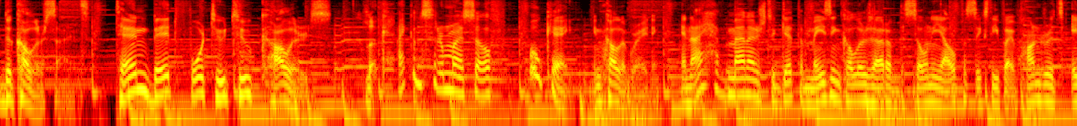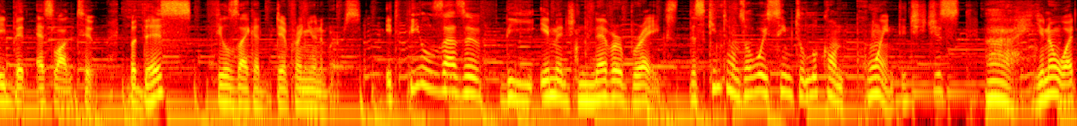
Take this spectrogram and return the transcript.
the color science. 10-bit 422 colors. Look, I consider myself okay in color grading, and I have managed to get amazing colors out of the Sony Alpha 6500's 8-bit S-Log 2. But this feels like a different universe. It feels as if the image never breaks. The skin tones always seem to look on point. It's just... Uh, you know what?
